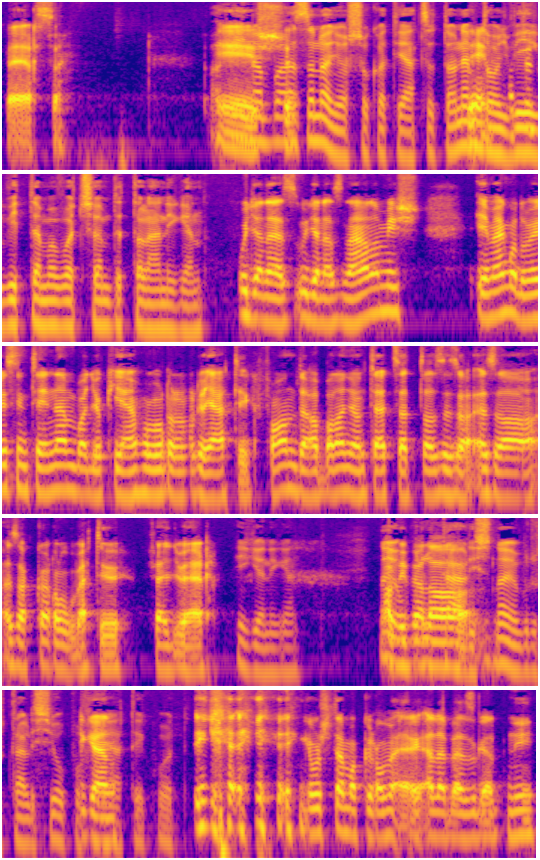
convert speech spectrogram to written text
Persze. Én és... abban azzal nagyon sokat játszottam. Nem én, tudom, hogy végigvittem-e vagy sem, de talán igen. Ugyanez, ugyanez nálam is. Én megmondom őszintén, nem vagyok ilyen horror játék fan, de abban nagyon tetszett az ez a, ez a, ez a karóvető fegyver. Igen, igen. Nagyon brutális, a... nagyon brutális, jó igen, játék volt. Igen, igen, most nem akarom elebezgetni,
